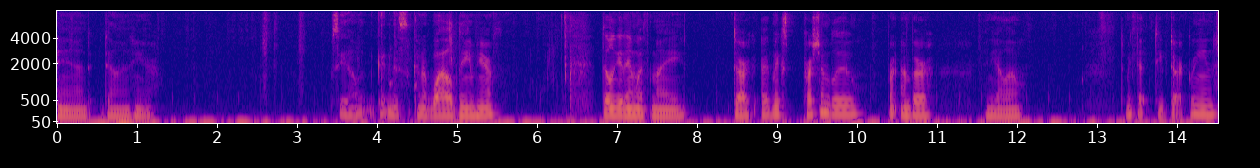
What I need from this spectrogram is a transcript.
And down in here. See how I'm getting this kind of wild theme here? Filling it in with my dark, I mixed Prussian blue, burnt umber, and yellow to make that deep dark green.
